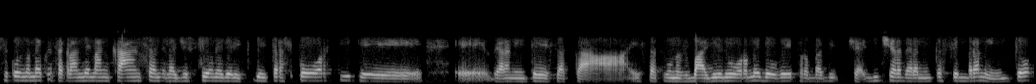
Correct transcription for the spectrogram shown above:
secondo me, questa grande mancanza nella gestione dei, dei trasporti che eh, veramente è, stata, è, stato uno sbaglio enorme dove probabil- cioè, lì c'era veramente assembramento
